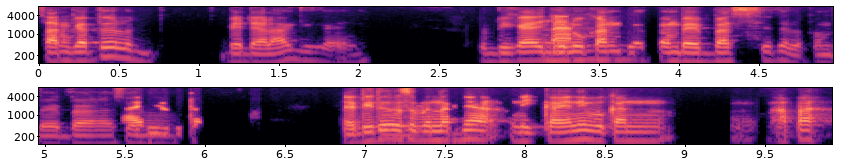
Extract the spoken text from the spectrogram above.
Sun God tuh beda lagi kayaknya. Lebih kayak Nah. julukan buat pembebas itu loh, pembebas. Nah, yang- iya. Jadi itu Tuh. sebenarnya Nika ini bukan apa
